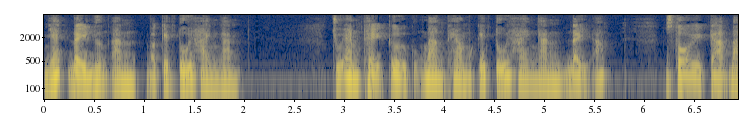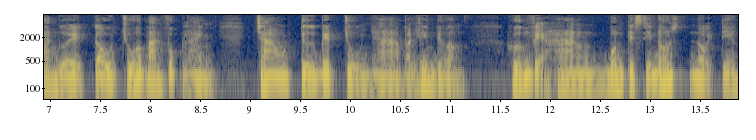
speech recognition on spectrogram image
nhét đầy lương ăn và cái túi hai ngăn. Chú em thầy cử cũng mang theo một cái túi hai ngăn đầy ắp, rồi cả ba người cầu Chúa ban phúc lành, chào từ biệt chủ nhà và lên đường, hướng về hang Montesinos nổi tiếng.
